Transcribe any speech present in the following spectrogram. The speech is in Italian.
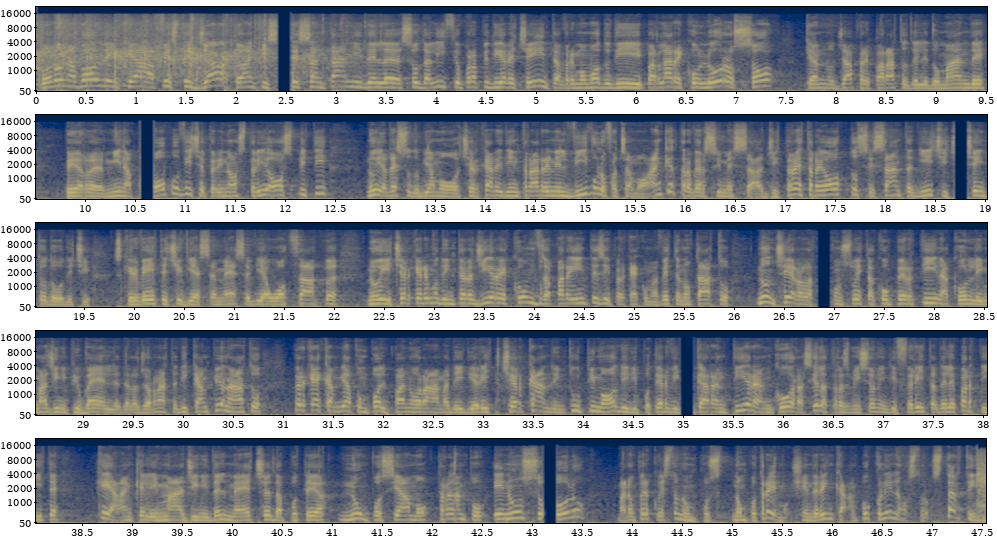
Corona Volley che ha festeggiato anche i 60 anni del sodalizio proprio di recente, avremo modo di parlare con loro, so che hanno già preparato delle domande per Mina Popovic e per i nostri ospiti. Noi adesso dobbiamo cercare di entrare nel vivo, lo facciamo anche attraverso i messaggi. 338 60 10 112. Scriveteci via sms, via whatsapp, noi cercheremo di interagire con voi. Parentesi perché come avete notato non c'era la consueta copertina con le immagini più belle della giornata di campionato perché è cambiato un po' il panorama dei diritti cercando in tutti i modi di potervi garantire ancora sia la trasmissione indifferita delle partite che anche le immagini del match da poter non possiamo campo e non solo ma non per questo non, non potremo scendere in campo con il nostro starting.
